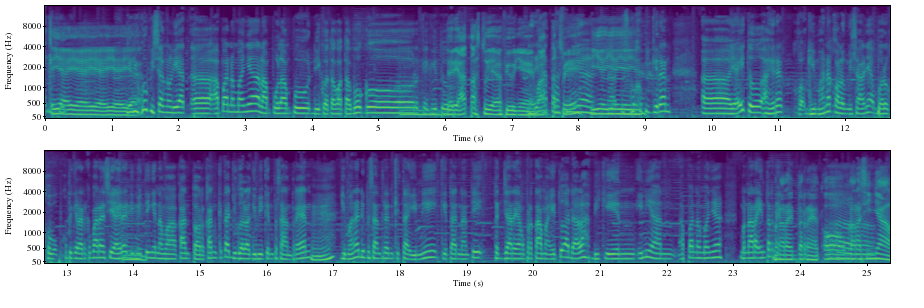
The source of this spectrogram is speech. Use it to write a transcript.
gitu Iya iya iya iya iya. jadi gue bisa ngelihat eh, apa namanya lampu-lampu di kota-kota Bogor kayak gitu Dari atas tuh ya viewnya dari Mantep atas ya view-nya. Iya iya Nah, iya gue iya. kepikiran eh, ya itu akhirnya kok gimana kalau misalnya baru ke- kepikiran kemarin sih akhirnya di Hmm. meetingin sama kantor kan kita juga lagi bikin pesantren Hmm. gimana di pesantren kita ini kita nanti kejar yang pertama itu adalah bikin inian apa namanya menara internet. Menara internet Oh Eh, menara sinyal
